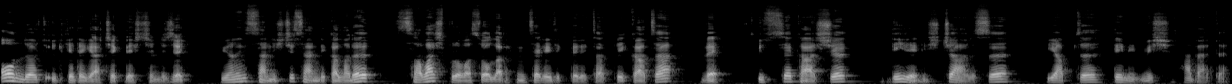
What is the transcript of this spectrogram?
14 ülkede gerçekleştirilecek. Yunanistan işçi sendikaları savaş provası olarak niteledikleri tatbikata ve üsse karşı direniş çağrısı yaptı denilmiş haberde.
